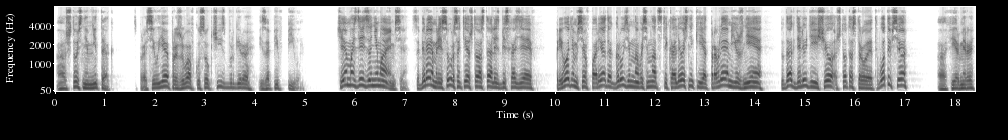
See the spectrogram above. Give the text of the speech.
«А что с ним не так?» — спросил я, проживав кусок чизбургера и запив пивом. «Чем мы здесь занимаемся? Собираем ресурсы, те, что остались без хозяев, приводим все в порядок, грузим на 18-колесники и отправляем южнее, туда, где люди еще что-то строят. Вот и все». «А фермеры?»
